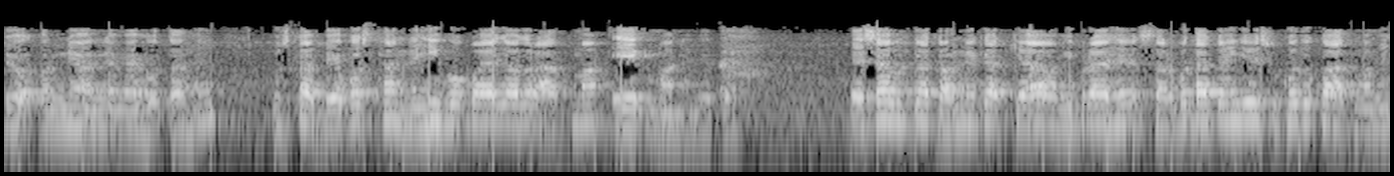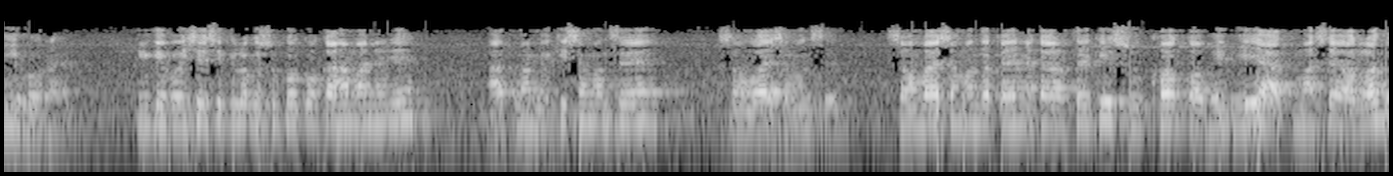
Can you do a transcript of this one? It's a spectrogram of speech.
जो अन्य अन्य में होता है उसका व्यवस्था नहीं हो पाएगा अगर आत्मा एक मानेंगे तो। ऐसा उनका कहने का क्या अभिप्राय है? सर्वदा कहेंगे सुख दुख आत्मा में ही हो रहा है। क्योंकि वैशेषिक लोग सुख को कहा मानेंगे? आत्मा में किस संबंध से समवाय संबंध से। समवाय संबंध कहने का अर्थ है कि सुख कभी भी आत्मा से अलग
